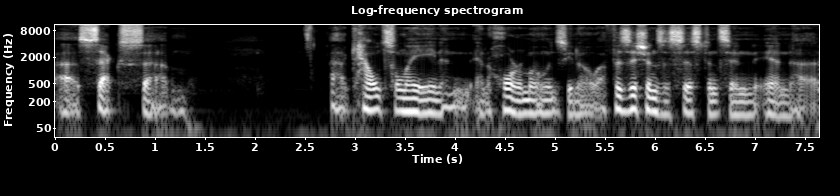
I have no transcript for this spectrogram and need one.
uh sex. Um, uh, counseling and, and hormones, you know, physician's assistance in, in uh,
